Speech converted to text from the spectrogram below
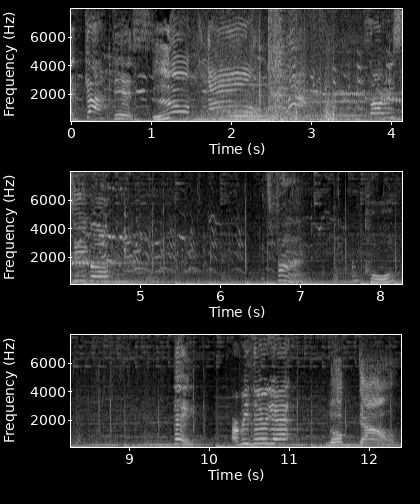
I got this. Look out! Ah! Sorry, Seagull. It's fine. I'm cool. Hey, are we there yet? Look down.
